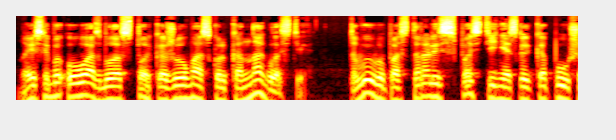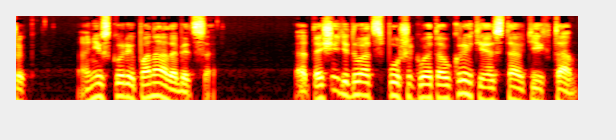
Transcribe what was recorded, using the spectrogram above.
Но если бы у вас было столько же ума, сколько наглости, то вы бы постарались спасти несколько пушек. Они вскоре понадобятся. Оттащите двадцать пушек в это укрытие и оставьте их там».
